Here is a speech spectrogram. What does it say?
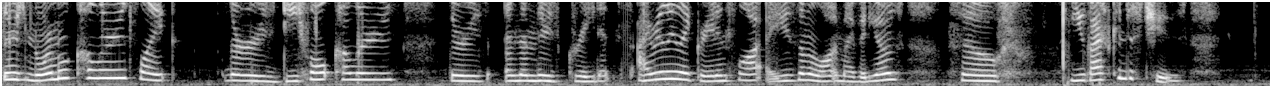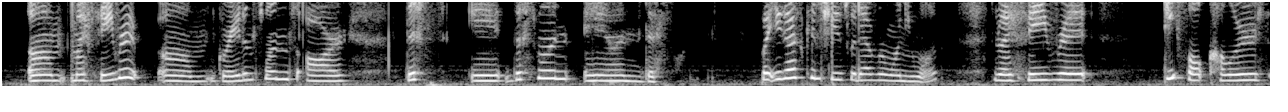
There's normal colors, like there's default colors, there's and then there's gradients. I really like gradients a lot. I use them a lot in my videos. So you guys can just choose. Um, my favorite um, Gradients ones are this, and, this one and this one. But you guys can choose whatever one you want. And my favorite default colors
